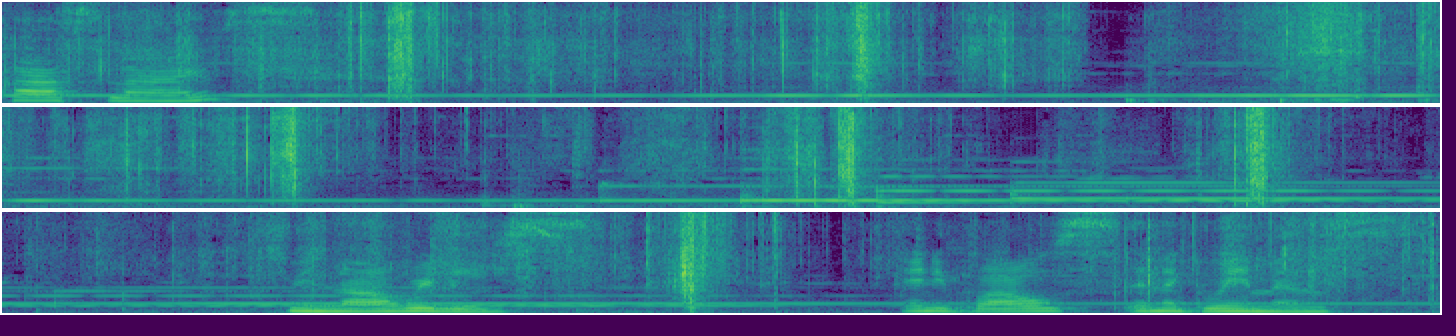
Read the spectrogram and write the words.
past lives we now release. Any vows and agreements?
